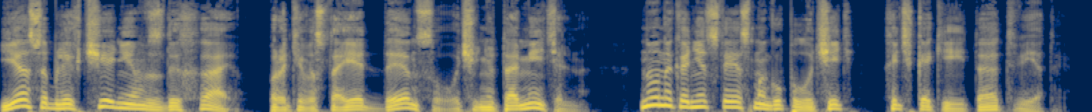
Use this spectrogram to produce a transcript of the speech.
Я с облегчением вздыхаю. Противостоять Дэнсу очень утомительно. Но, наконец-то, я смогу получить хоть какие-то ответы.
